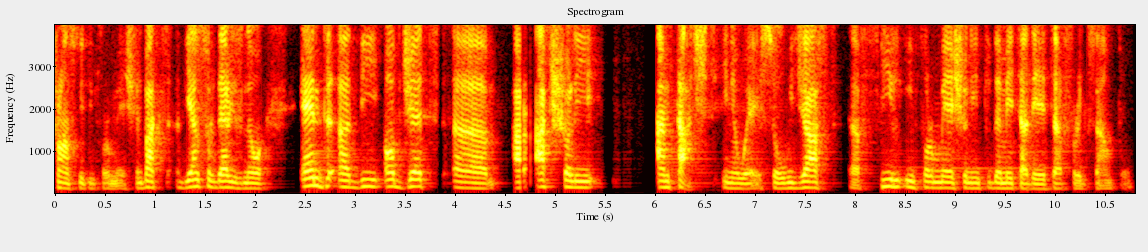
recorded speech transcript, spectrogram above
transmit information, but the answer there is no. And uh, the objects uh, are actually untouched in a way. So we just uh, fill information into the metadata, for example,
